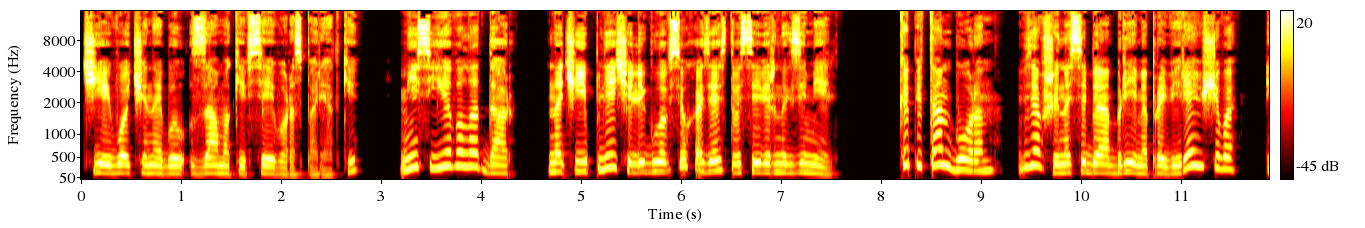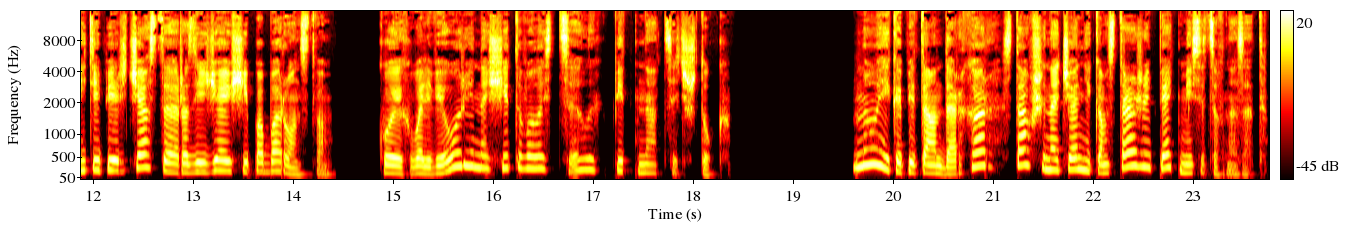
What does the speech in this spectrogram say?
чьей вотчиной был замок и все его распорядки, месье Володар, на чьи плечи легло все хозяйство северных земель, капитан Боран, взявший на себя бремя проверяющего и теперь часто разъезжающий по баронствам, коих в Альвеоре насчитывалось целых 15 штук. Ну и капитан Дархар, ставший начальником стражи пять месяцев назад.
